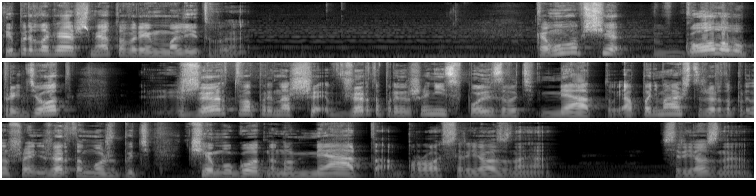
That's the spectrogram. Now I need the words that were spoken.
Ты предлагаешь мяту во время молитвы. Кому вообще в голову придет жертвопринош... в использовать мяту? Я понимаю, что жертвоприношение, жертва может быть чем угодно, но мята, бро, серьезно? Серьезно?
